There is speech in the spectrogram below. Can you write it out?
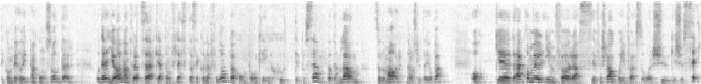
det kommer bli höjd pensionsålder. Och det gör man för att säkra att de flesta ska kunna få en pension på omkring 70 procent av den lön som de har när de slutar jobba. Och eh, det här kommer införas, förslag på införas år 2026.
